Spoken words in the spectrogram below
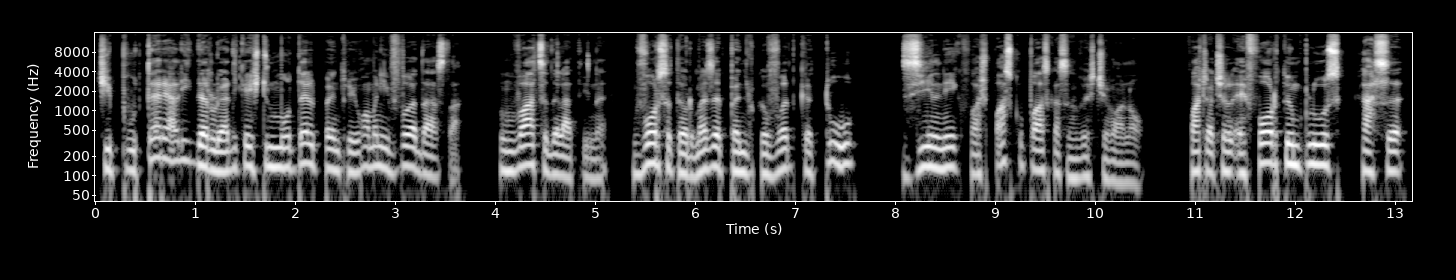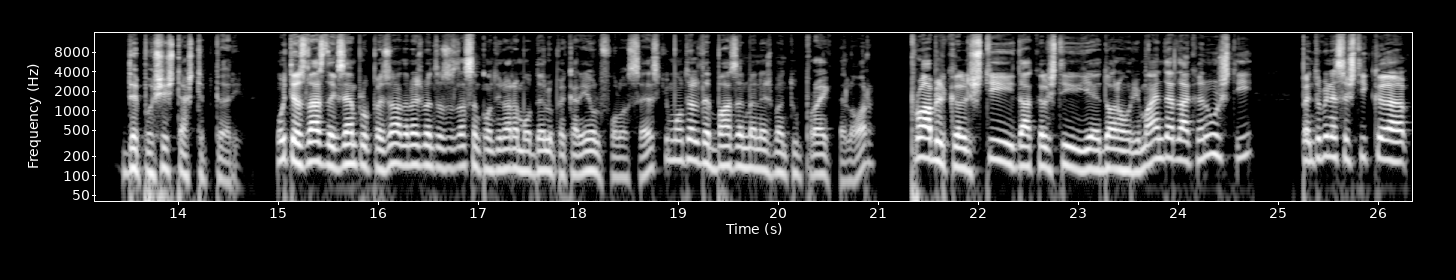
ci puterea liderului, adică ești un model pentru ei. Oamenii văd asta, învață de la tine, vor să te urmeze pentru că văd că tu zilnic faci pas cu pas ca să înveți ceva nou. Faci acel efort în plus ca să depășești așteptările. Uite, îți las de exemplu pe zona de management, îți las în continuare modelul pe care eu îl folosesc. E un model de bază în managementul proiectelor. Probabil că îl știi, dacă îl știi e doar un reminder, dacă nu știi, pentru mine să știi că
